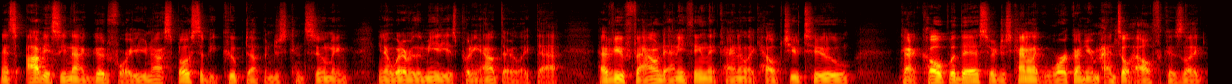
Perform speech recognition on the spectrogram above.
And it's obviously not good for you. You're not supposed to be cooped up and just consuming, you know, whatever the media is putting out there like that. Have you found anything that kind of like helped you to kind of cope with this or just kind of like work on your mental health? Because like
